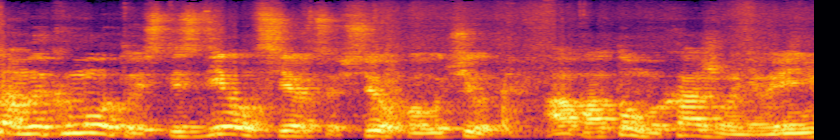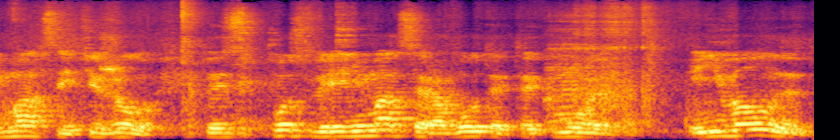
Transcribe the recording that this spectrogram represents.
там ЭКМО, то есть ты сделал сердце, все, получил. А потом выхаживание в реанимации тяжело. То есть после реанимации работает ЭКМО. И не волнует.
